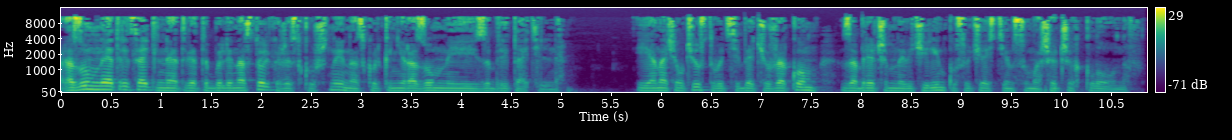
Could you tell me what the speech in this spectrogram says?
Разумные и отрицательные ответы были настолько же скучны, насколько неразумные и изобретательны и я начал чувствовать себя чужаком, забредшим на вечеринку с участием сумасшедших клоунов.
